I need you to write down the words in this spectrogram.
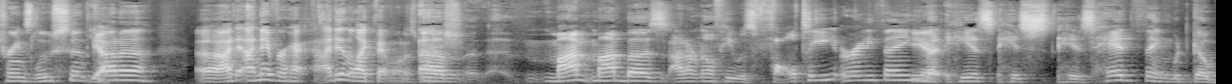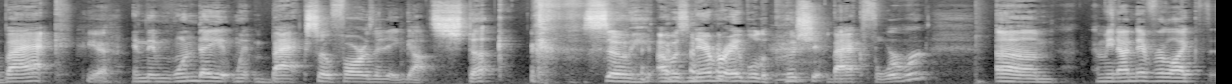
translucent Yeah. kind of. Uh, I, I never ha- I didn't like that one as much. Um, my my buzz, I don't know if he was faulty or anything, Yeah. but his his his head thing would go back. Yeah. And then one day it went back so far that it got stuck. so he, I was never able to push it back forward. Um, I mean, I never liked.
